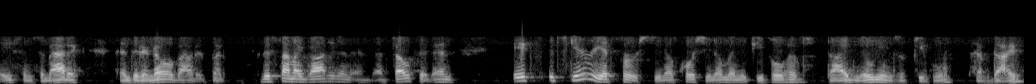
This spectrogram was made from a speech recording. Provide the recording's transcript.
asymptomatic and didn't know about it. But this time I got it and, and, and felt it, and it's it's scary at first. You know, of course, you know many people have died, millions of people have died,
